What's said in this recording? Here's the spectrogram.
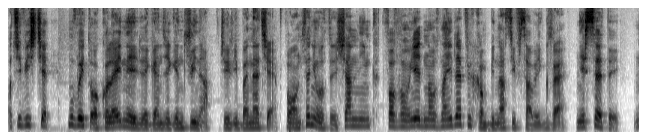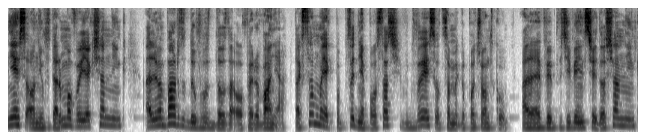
Oczywiście mówię tu o kolejnej legendzie Genshina, czyli Benecie. W połączeniu z Shanling tworzą jedną z najlepszych kombinacji w całej grze. Niestety, nie jest on już darmowy jak Shanling, ale ma bardzo dużo do zaoferowania. Tak samo jak poprzednia postać, w grze jest od samego początku. Ale w przeciwieństwie do Shanling,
